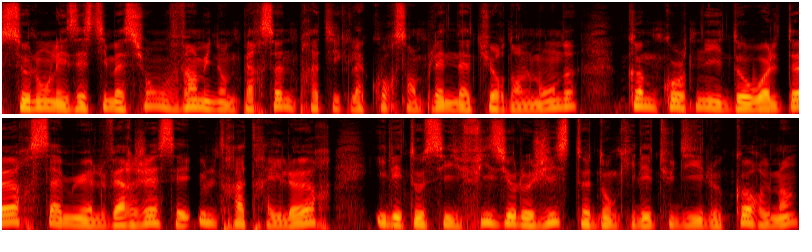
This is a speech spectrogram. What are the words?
Selon les estimations, 20 millions de personnes pratiquent la course en pleine nature dans le monde. Comme Courtney Dowalter, Samuel Vergès est ultra-trailer. Il est aussi physiologiste, donc il étudie le corps humain.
